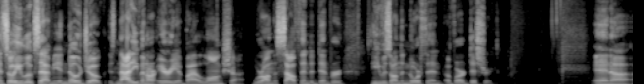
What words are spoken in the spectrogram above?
And so he looks at me, and no joke, it's not even our area by a long shot. We're on the south end of Denver. He was on the north end of our district. And, uh,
